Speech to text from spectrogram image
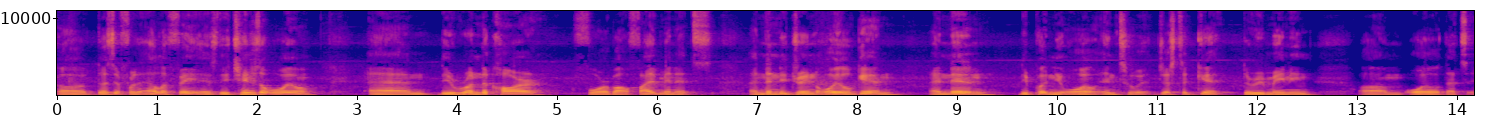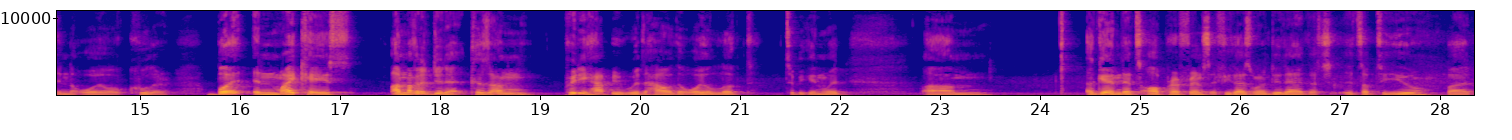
uh, does it for the LFA is they change the oil and they run the car for about five minutes and then they drain the oil again and then they put new oil into it just to get the remaining um, oil that's in the oil cooler. But in my case, I'm not gonna do that because I'm pretty happy with how the oil looked to begin with. Um, again, that's all preference. If you guys want to do that, that's it's up to you. But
